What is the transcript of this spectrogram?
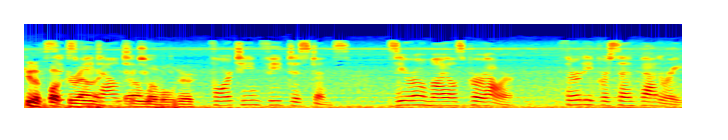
just gonna fuck around at ground level here. 14 feet distance. 0 miles per hour. 30% battery.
